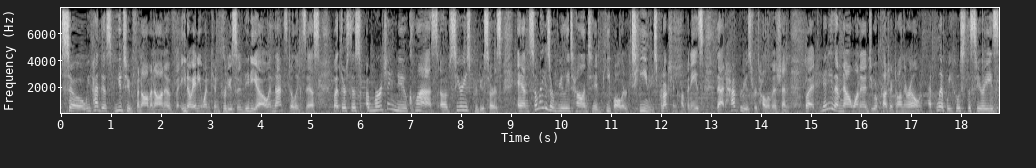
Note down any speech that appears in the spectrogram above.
So we've had this YouTube phenomenon of, you know, anyone can produce a video, and that still exists, but there's this emerging new class of series producers, and some of these are really talented people or teams, production companies that have produced for television, but many of them now want to do a project on their own. At Blip, we host the series,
